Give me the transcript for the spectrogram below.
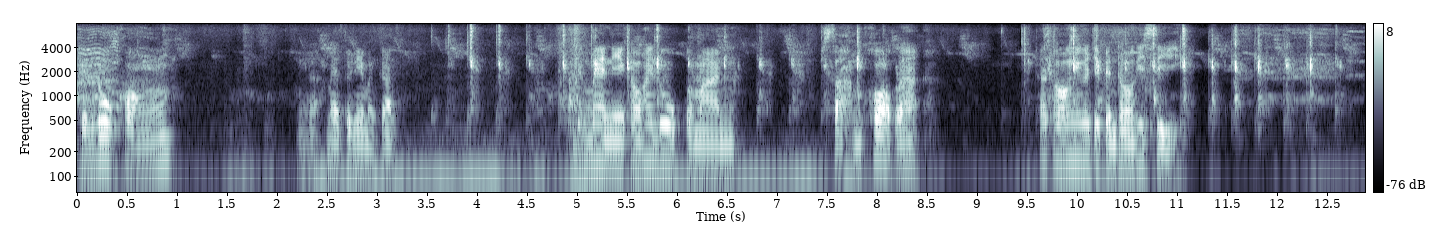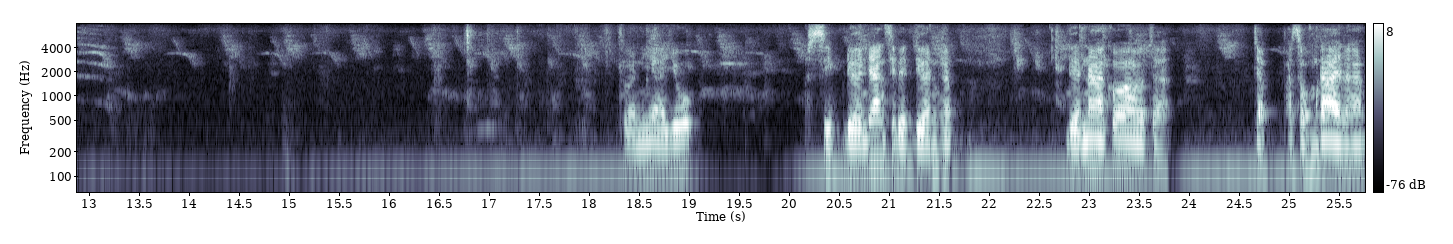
เป็นลูกของนี่ครับแม่ตัวนี้เหมือนกัน ซึ่งแม่นี้เขาให้ลูกประมาณสามคอกแล้วฮะ ถ้าท้องนี้ก็จะเป็นท้องที่สี่ ตัวนี้อายุสิบเดือนย่างสิบเอ็ดเดือนครับ เดือนหน้าก็จะจับผสมได้แล้วครับ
